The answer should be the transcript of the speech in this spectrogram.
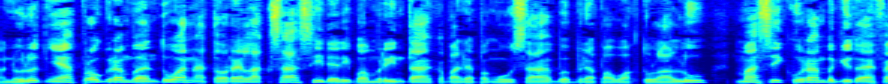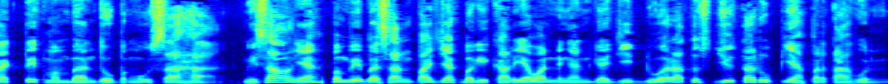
Menurutnya, program bantuan atau relaksasi dari pemerintah kepada pengusaha beberapa waktu lalu masih kurang begitu efektif membantu pengusaha. Misalnya, pembebasan pajak bagi karyawan dengan gaji 200 juta rupiah per tahun.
